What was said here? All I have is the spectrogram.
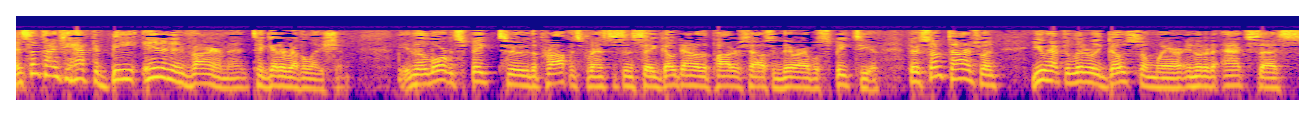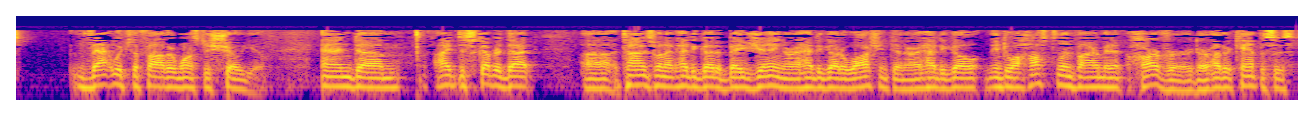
And sometimes you have to be in an environment to get a revelation. The Lord would speak to the prophets, for instance, and say, Go down to the potter's house, and there I will speak to you. There's some times when you have to literally go somewhere in order to access that which the Father wants to show you. And um, I've discovered that uh, times when I've had to go to Beijing or I had to go to Washington or I had to go into a hostile environment at Harvard or other campuses.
